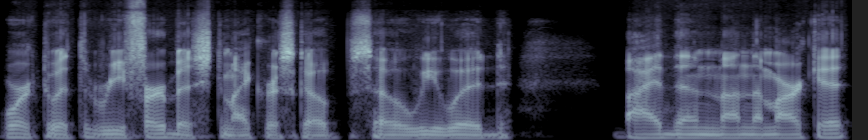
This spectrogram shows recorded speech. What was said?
worked with refurbished microscopes. So we would buy them on the market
